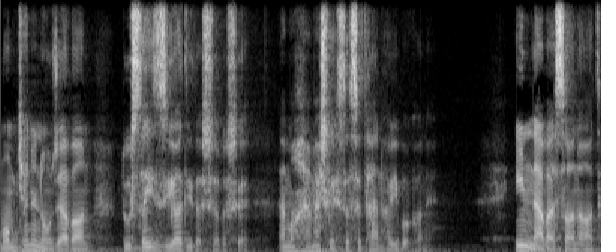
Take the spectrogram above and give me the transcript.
ممکنه نوجوان دوستای زیادی داشته باشه اما همش احساس تنهایی بکنه. این نوسانات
